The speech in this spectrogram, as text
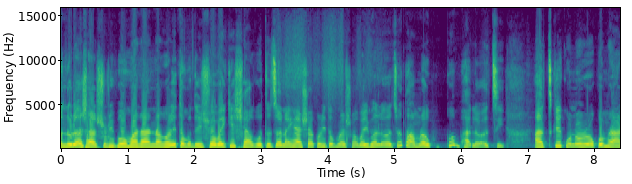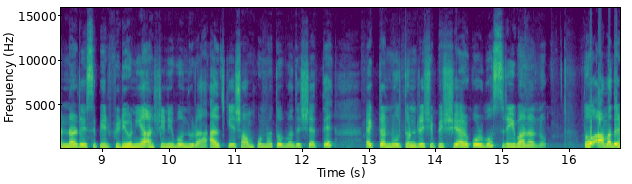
বন্ধুরা, শাশুড়ি বৌমা রান্নাঘরে তোমাদের সবাইকে স্বাগত জানাই। আশা করি তোমরা সবাই ভালো আছো, তো আমরাও খুব খুব ভালো আছি। আজকে কোনো রকম রান্নার রেসিপির ভিডিও নিয়ে আসিনি বন্ধুরা। আজকে সম্পূর্ণ তোমাদের সাথে একটা নতুন রেসিপি শেয়ার করব শ্রী বানানো। তো আমাদের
